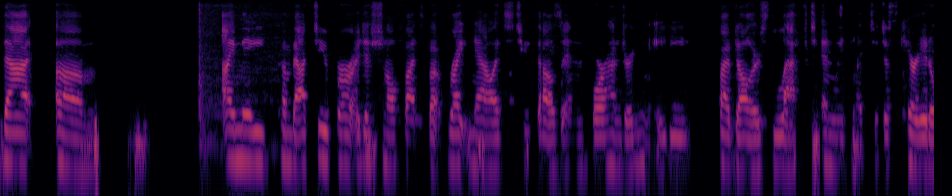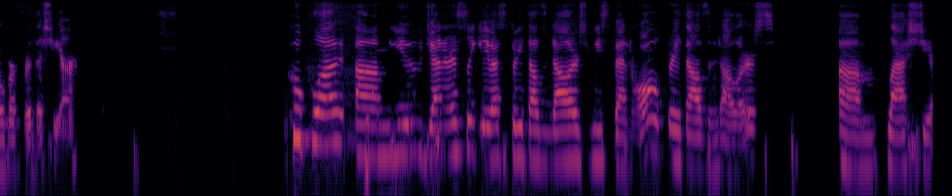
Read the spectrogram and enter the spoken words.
that um, I may come back to you for additional funds, but right now it's two thousand four hundred and eighty-five dollars left, and we'd like to just carry it over for this year. Hoopla, um, you generously gave us three thousand dollars. We spent all three thousand dollars um, last year.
